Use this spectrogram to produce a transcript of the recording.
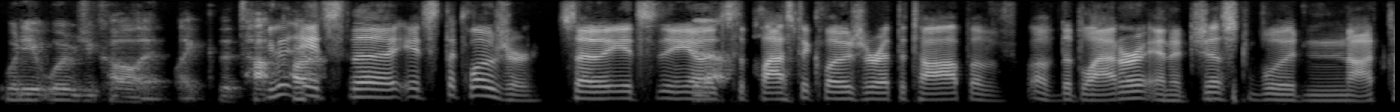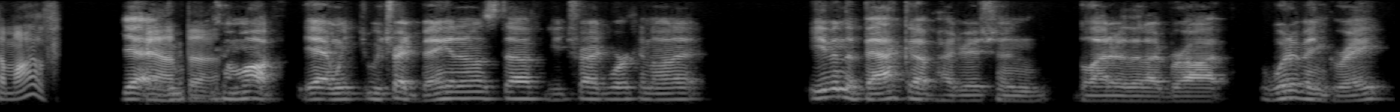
What do you what would you call it? Like the top part. It's the it's the closure. So it's the you know, Yeah. it's the plastic closure at the top of of the bladder, and it just would not come off. Yeah, And, uh, come off. Yeah, and we we tried banging on stuff. You tried working on it. Even the backup hydration bladder that I brought would have been great,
